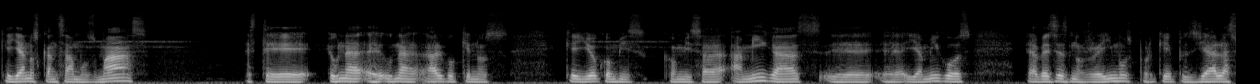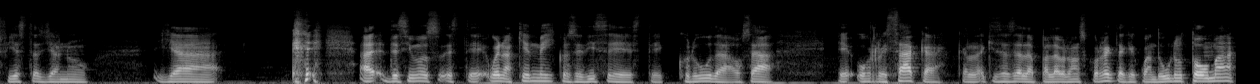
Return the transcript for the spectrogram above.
Que ya nos cansamos más. Este, una, eh, una, algo que nos, que yo con mis, con mis amigas eh, eh, y amigos a veces nos reímos porque pues ya las fiestas ya no, ya ah, decimos, este, bueno, aquí en México se dice, este, cruda, o sea, eh, o resaca, quizás sea la palabra más correcta, que cuando uno toma,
